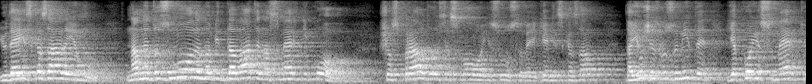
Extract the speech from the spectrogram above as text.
Юдеї сказали йому, нам не дозволено віддавати на смерть нікого, щоб справдилося Слово Ісусове, яке Він сказав, даючи зрозуміти, якою смертю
